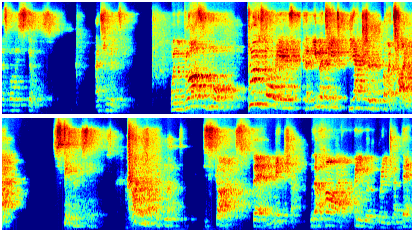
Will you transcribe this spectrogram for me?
as well as stillness and humility. When the blast of war blows in our ears that imitate the action of a tiger, stiffening sinews, cutting up the blood, disguise fair nature with a hard, favored rage, and then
